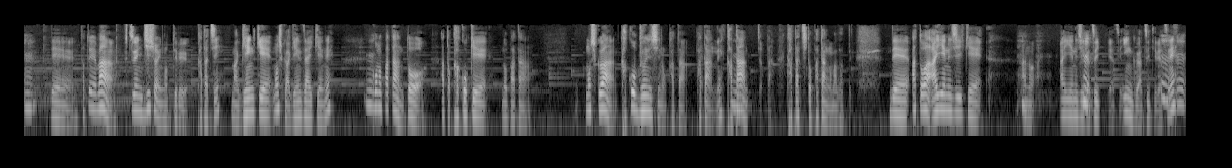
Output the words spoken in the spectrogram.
うん。で、例えば、普通に辞書に載ってる形、まあ、原形、もしくは現在形ね。うんこのパターンと、あと過去形のパターン。もしくは、過去分詞のパターン、パターンね。パターンって言っちゃった。形とパターンが混ざって。で、あとは ing 形。あの、ing がついてるやつ、ing がついてるやつね。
